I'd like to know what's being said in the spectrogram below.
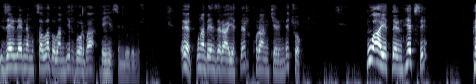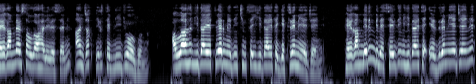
Üzerlerine musallat olan bir zorba değilsin buyrulur. Evet buna benzer ayetler Kur'an-ı Kerim'de çok. Bu ayetlerin hepsi Peygamber sallallahu aleyhi ve sellemin ancak bir tebliğci olduğunu, Allah'ın hidayet vermediği kimseyi hidayete getiremeyeceğini, peygamberin bile sevdiğini hidayete erdiremeyeceğini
